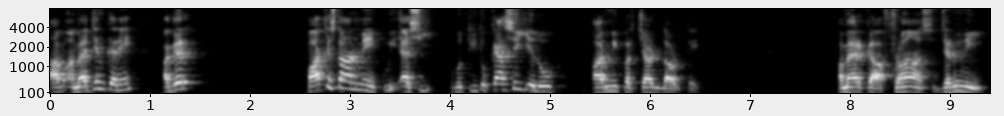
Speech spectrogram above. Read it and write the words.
आप इमेजिन करें अगर पाकिस्तान में कोई ऐसी होती तो कैसे ये लोग आर्मी पर चढ़ दौड़ते? अमेरिका फ्रांस जर्मनी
